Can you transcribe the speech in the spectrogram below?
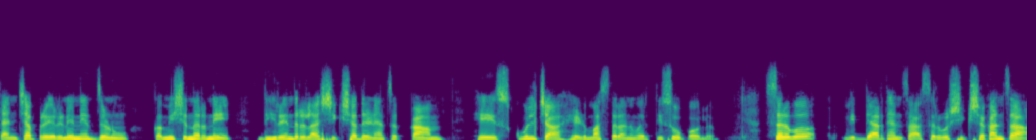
त्यांच्या प्रेरणेनेच जणू कमिशनरने धीरेंद्रला शिक्षा देण्याचं काम हे स्कूलच्या हेडमास्तरांवरती सोपवलं. सर्व विद्यार्थ्यांचा सर्व शिक्षकांचा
